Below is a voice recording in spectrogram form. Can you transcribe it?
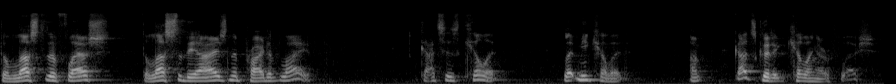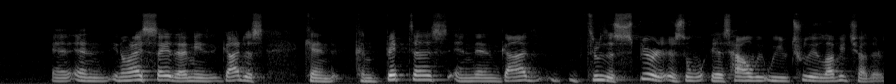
the lust of the flesh, the lust of the eyes, and the pride of life. God says, kill it. Let me kill it. Um, God's good at killing our flesh. And, and, you know, when I say that, I mean, God just can convict us, and then God, through the Spirit, is, is how we, we truly love each other.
